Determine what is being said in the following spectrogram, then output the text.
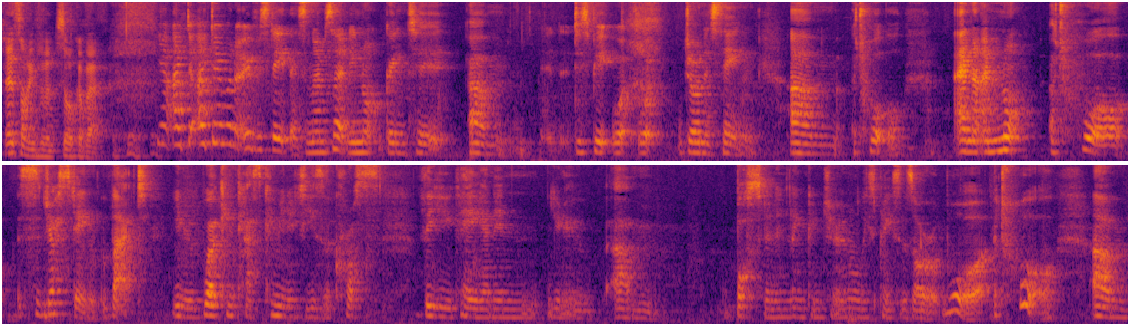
There's something for them to talk about. Yeah, I, d- I don't want to overstate this, and I'm certainly not going to um, dispute what, what John is saying um, at all. And I'm not at all suggesting that you know working class communities across the UK and in you know um, Boston and Lincolnshire and all these places are at war at all. Um,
